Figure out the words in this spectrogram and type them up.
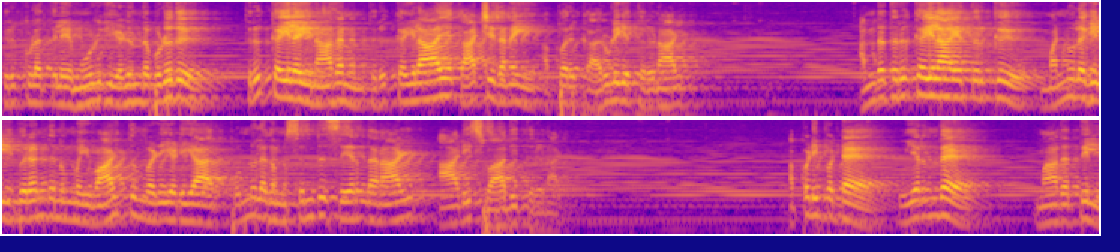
திருக்குளத்திலே மூழ்கி எழுந்த பொழுது திருக்கைலை நாதன் திருக்கைலாய காட்சிதனை அப்பருக்கு அருளிய திருநாள். அந்த திருக்கைலாயத்திற்கு மண்ணுலகில் பிறந்து நம்மை வாழ்த்தும் வழியடியார் பொன்னுலகம் சென்று சேர்ந்த நாள் ஆடி சுவாதி திருநாள். அப்படிப்பட்ட உயர்ந்த மாதத்தில்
